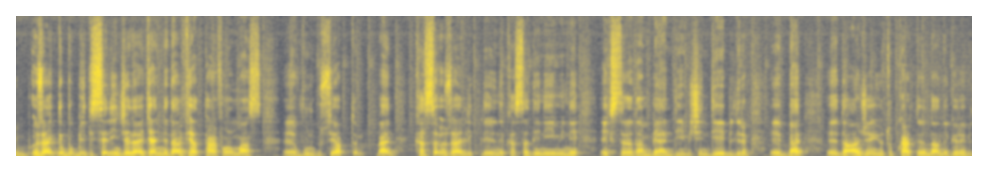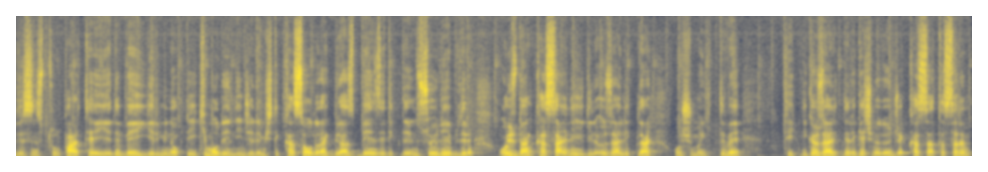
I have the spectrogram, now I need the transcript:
Şimdi özellikle bu bilgisayarı incelerken neden fiyat performans e, vurgusu yaptım? Ben kasa özelliklerini, kasa deneyimini ekstradan beğendiğim için diyebilirim. E, ben e, daha önce YouTube kartlarından da görebilirsiniz. Tulpar T7 ve 20.2 modelini incelemiştik. Kasa olarak biraz benzediklerini söyleyebilirim. O yüzden kasayla ilgili özellikler hoşuma gitti ve teknik özelliklere geçmeden önce kasa tasarım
